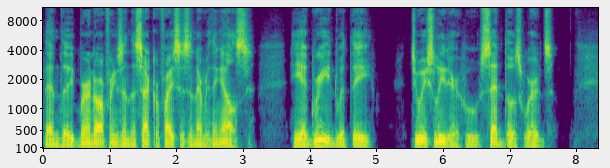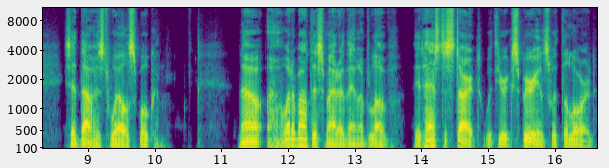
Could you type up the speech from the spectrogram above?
than the burnt offerings and the sacrifices and everything else. He agreed with the Jewish leader who said those words. He said, Thou hast well spoken. Now, what about this matter then of love? It has to start with your experience with the Lord.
